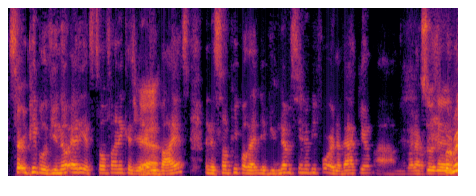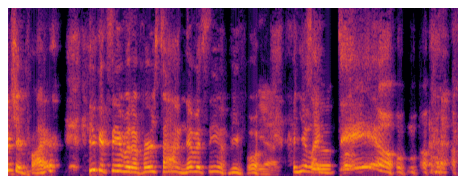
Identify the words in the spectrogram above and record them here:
certain people, if you know Eddie, it's still funny because you're Yeah. Eddie biased. And there's some people that if you've never seen him before in a vacuum, um, whatever. So then, but Richard Pryor, you could see him for the first time, never seen him before, yeah. and you're So- like, damn.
